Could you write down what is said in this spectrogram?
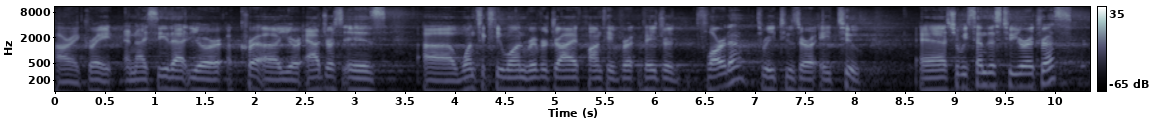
All right, great. And I see that your, uh, your address is uh, 161 River Drive, Ponte Vedra, Florida, 32082. Uh, should we send this to your address?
